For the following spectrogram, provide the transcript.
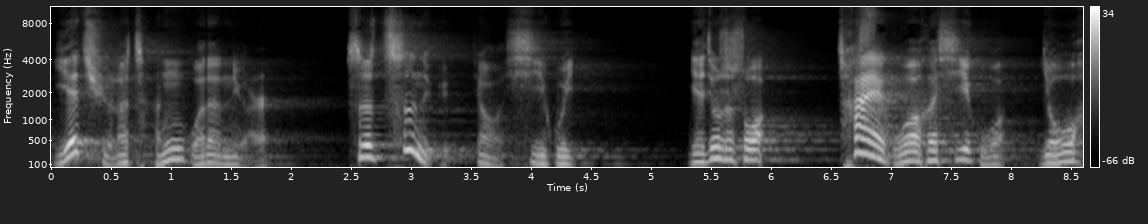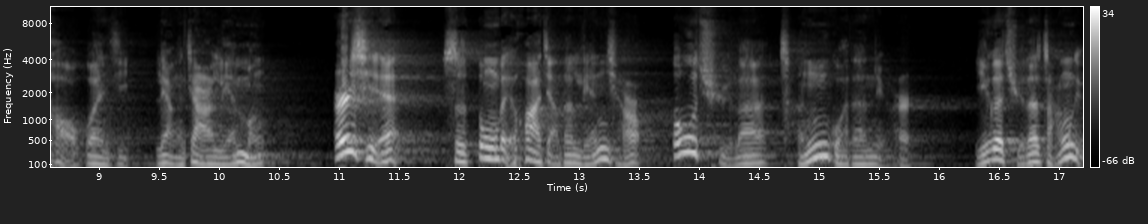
也娶了陈国的女儿，是次女，叫西归。也就是说，蔡国和西国友好关系，两家联盟，而且是东北话讲的连桥，都娶了陈国的女儿。一个娶的长女，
